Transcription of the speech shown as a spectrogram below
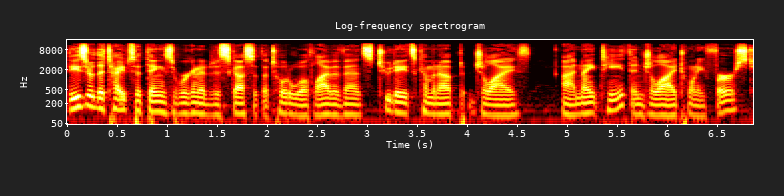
These are the types of things that we're going to discuss at the Total Wealth Live events. Two dates coming up, July uh, 19th and July 21st.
